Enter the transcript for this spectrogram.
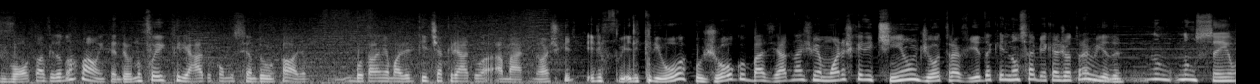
voltam à vida normal, entendeu? Não foi criado como sendo, olha. Botar na memória dele que ele tinha criado a, a máquina. Eu acho que ele, ele criou o jogo baseado nas memórias que ele tinha de outra vida que ele não sabia que era de outra vida. Não, não sei, eu,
